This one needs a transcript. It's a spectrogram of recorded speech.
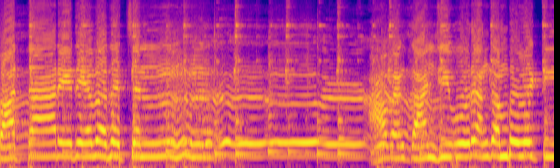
பார்த்தாரே தேவதச்சன். அவன் காஞ்சிபுரம் கம்பு வெட்டி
